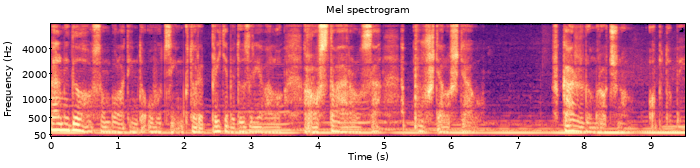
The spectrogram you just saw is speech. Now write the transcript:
Veľmi dlho som bola týmto ovocím, ktoré pri tebe dozrievalo, roztváralo sa a púšťalo šťavu. V každom ročnom období.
